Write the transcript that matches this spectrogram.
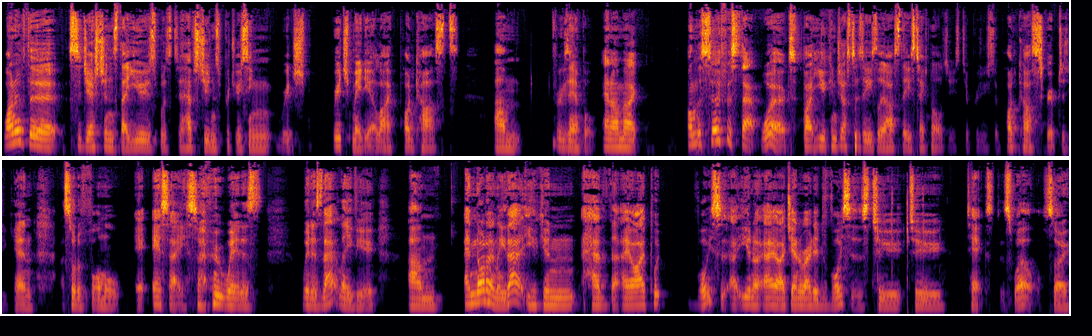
one of the suggestions they used was to have students producing rich, rich media like podcasts, um, for example. And I'm like, on the surface, that works, but you can just as easily ask these technologies to produce a podcast script as you can a sort of formal e- essay. So where does where does that leave you? Um, and not only that, you can have the AI put voice, uh, you know, AI generated voices to to text as well. So,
